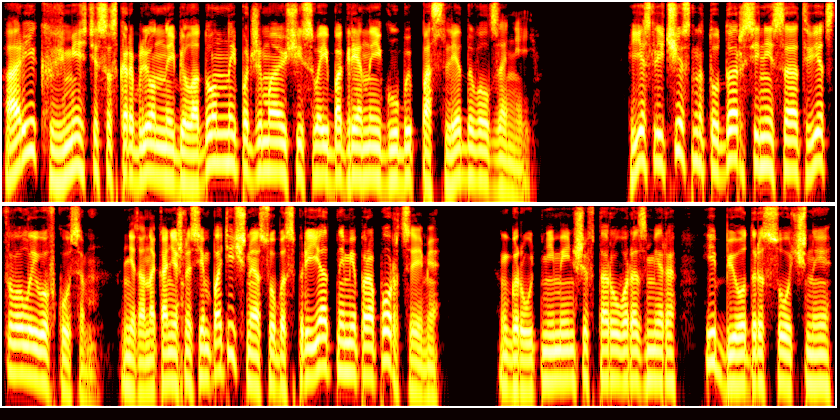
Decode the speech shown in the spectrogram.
А Рик вместе с оскорбленной Беладонной, поджимающей свои багряные губы, последовал за ней. Если честно, то Дарси не соответствовала его вкусам. Нет, она, конечно, симпатичная особа с приятными пропорциями. Грудь не меньше второго размера и бедра сочные,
